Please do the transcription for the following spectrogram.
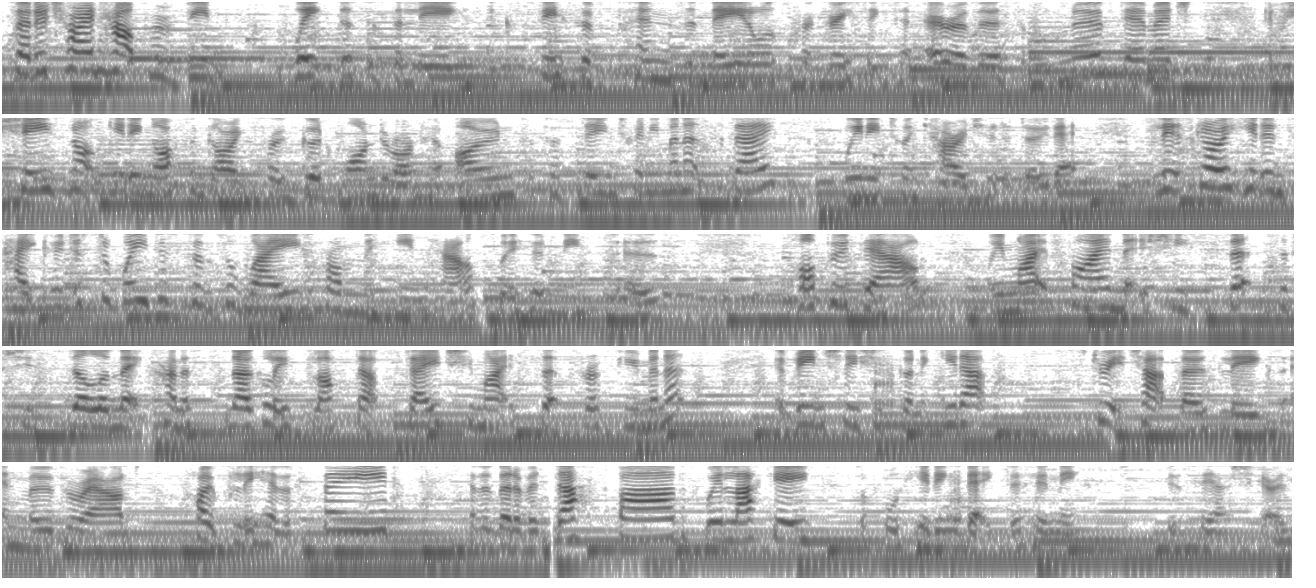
So to try and help prevent weakness of the legs, excessive pins and needles progressing to irreversible nerve damage, if she's not getting off and going for a good wander on her own for 15-20 minutes a day, we need to encourage her to do that. So let's go ahead and take her just a wee distance away from the hen house where her nest is, pop her down. We might find that she sits, if she's still in that kind of snuggly fluffed up stage, she might sit for a few minutes. Eventually she's going to get up, stretch up those legs and move around, hopefully have a feed, have a bit of a dust bath if we're lucky before heading back to her nest. Let's see how she goes.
